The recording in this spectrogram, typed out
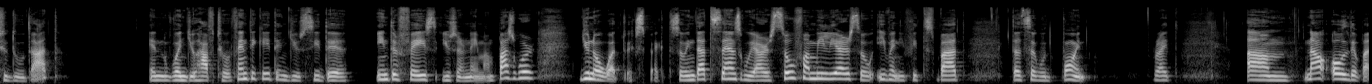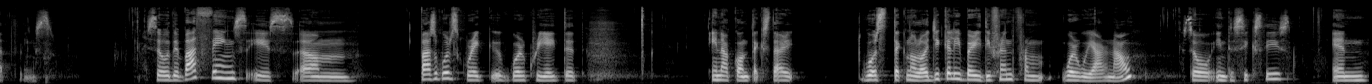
to do that. And when you have to authenticate and you see the interface, username and password, you know what to expect. So in that sense, we are so familiar. So even if it's bad, that's a good point, right? Um, now all the bad things. So the bad things is um, passwords were created in a context that was technologically very different from where we are now. So in the 60s, and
